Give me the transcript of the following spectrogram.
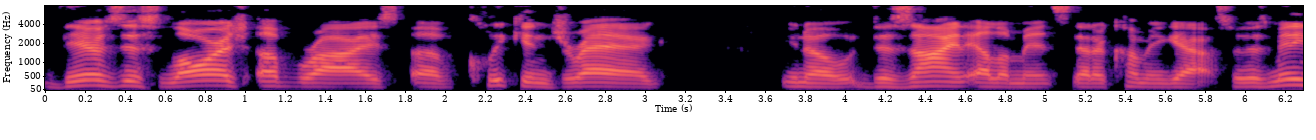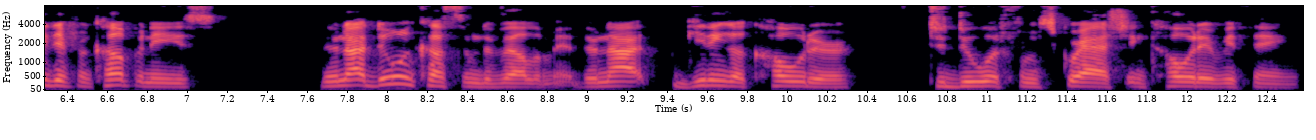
There's this large uprise of click and drag, you know, design elements that are coming out. So there's many different companies. They're not doing custom development. They're not getting a coder to do it from scratch and code everything.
